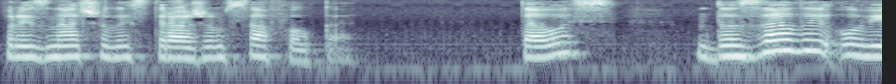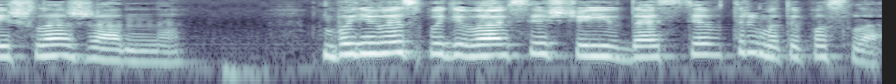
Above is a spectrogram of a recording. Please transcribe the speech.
призначили стражем Сафолка. Та ось до зали увійшла Жанна. Боніве сподівався, що їй вдасться втримати посла.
